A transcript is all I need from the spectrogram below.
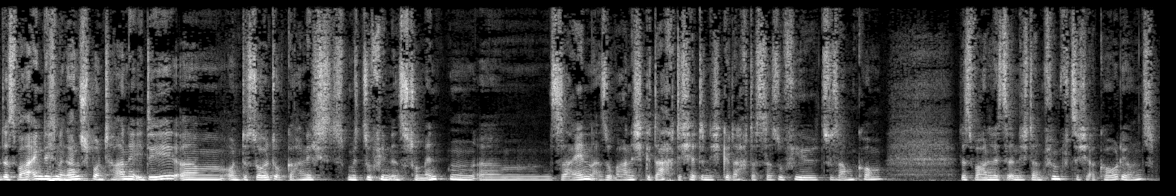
das war eigentlich eine ganz spontane Idee ähm, und das sollte auch gar nicht mit so vielen Instrumenten ähm, sein. Also war nicht gedacht. Ich hätte nicht gedacht, dass da so viel zusammenkommen. Das waren letztendlich dann 50 Akkordeons.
